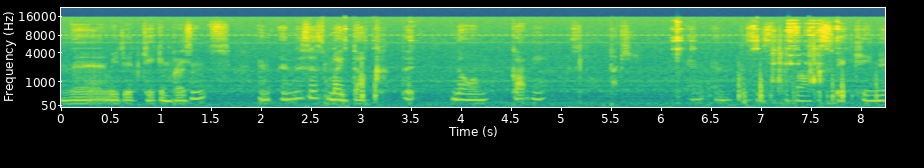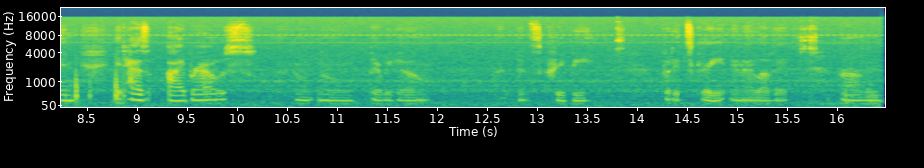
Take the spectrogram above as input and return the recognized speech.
And then we did Cake and Presents. And, and this is my duck that Noam got me. It's a little ducky. And, and this is the box it came in. It has eyebrows. Don't know. There we go. It's creepy, but it's great and I love it. Um,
